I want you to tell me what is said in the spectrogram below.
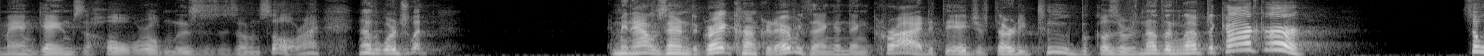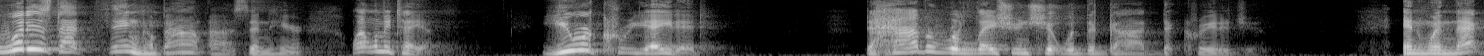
a man gains the whole world and loses his own soul, right? In other words, what I mean, Alexander the Great conquered everything and then cried at the age of 32 because there was nothing left to conquer. So, what is that thing about us in here? Well, let me tell you. You were created to have a relationship with the God that created you. And when that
